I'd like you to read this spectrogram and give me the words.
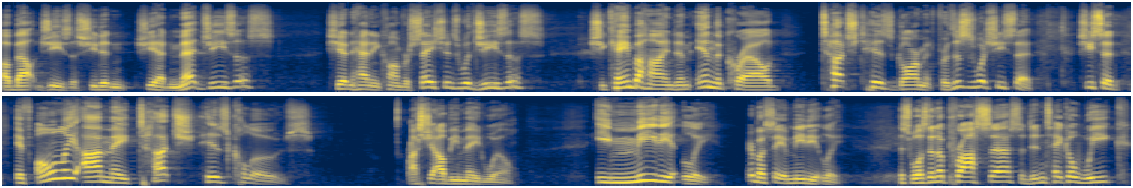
about Jesus, she didn't, she hadn't met Jesus, she hadn't had any conversations with Jesus. She came behind him in the crowd, touched his garment. For this is what she said. She said, If only I may touch his clothes, I shall be made well. Immediately, everybody say immediately. This wasn't a process, it didn't take a week.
